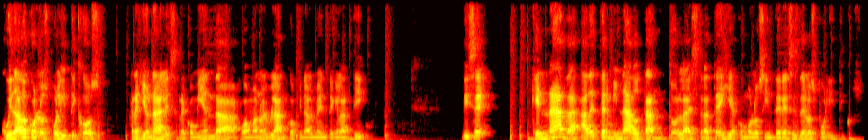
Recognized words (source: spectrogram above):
Cuidado con los políticos regionales, recomienda Juan Manuel Blanco finalmente en el artículo. Dice que nada ha determinado tanto la estrategia como los intereses de los políticos.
